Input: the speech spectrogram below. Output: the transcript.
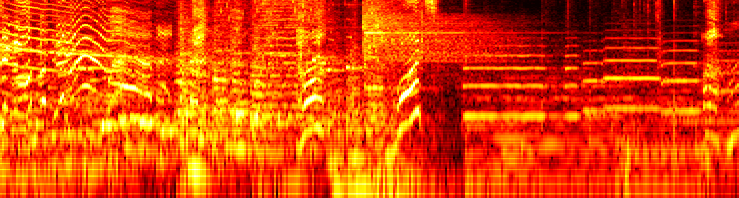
blasting off again! Huh? What? Uh,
